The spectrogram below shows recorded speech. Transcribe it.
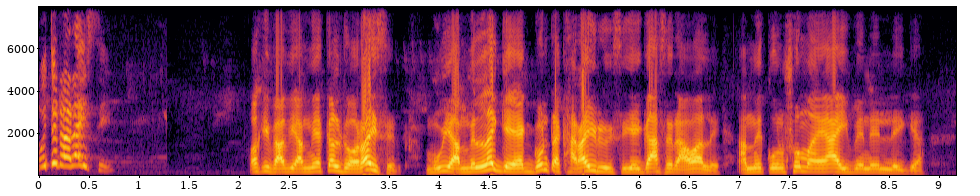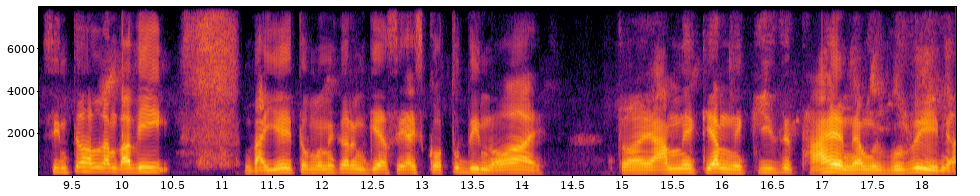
মুই তো ডরাইছি। ওকে ভাবি, আমি একাল ডরাইছেন? মুই আমের লাগে এক ঘণ্টা খাড়াই রইছি এই গাছের আওয়ালে। আমি কোন সময় আইবেন এর লেগা চিন্তা হলাম ভাবি, ভাইয়ে তো মনে করেন গেছে, আজ কতদিন হয়? তো আমি কেমনে কি যে থাহে না আমি বুঝি না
